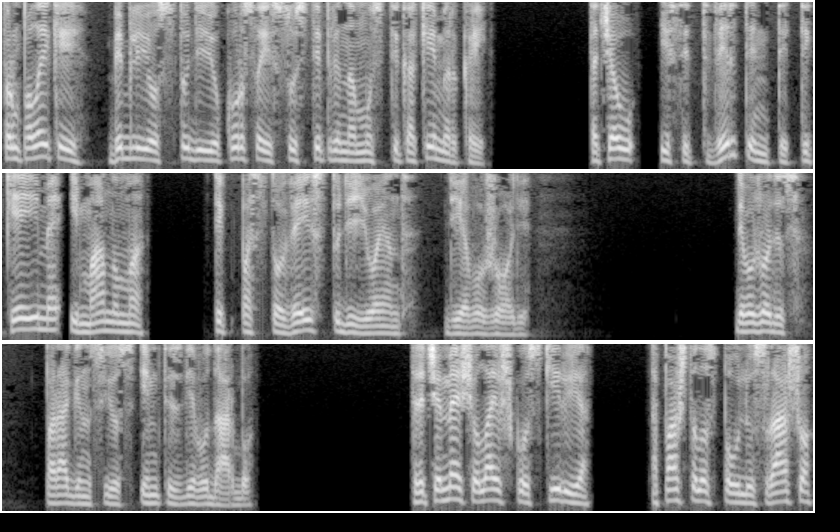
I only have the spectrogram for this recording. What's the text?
Trumpalaikiai Biblijos studijų kursai sustiprina mus tik akimirkai, tačiau įsitvirtinti tikėjime įmanoma tik pastoviai studijuojant Dievo žodį. Dievo žodis paragins jūs imtis Dievo darbo. Trečiame šio laiško skyriuje apaštalas Paulius rašo,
